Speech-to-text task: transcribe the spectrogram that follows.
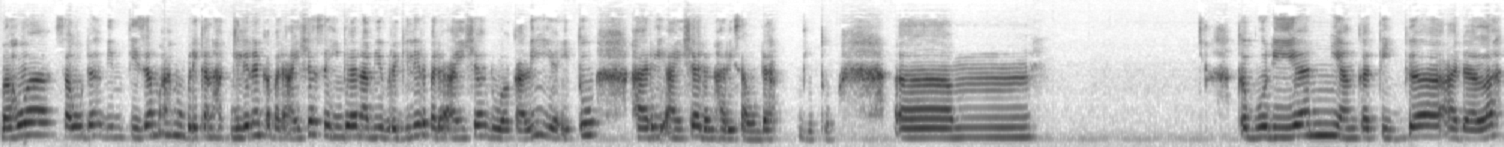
bahwa Saudah binti Zam'ah memberikan hak gilirnya kepada Aisyah sehingga Nabi bergilir pada Aisyah dua kali yaitu hari Aisyah dan hari Saudah gitu. Um, kemudian yang ketiga adalah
